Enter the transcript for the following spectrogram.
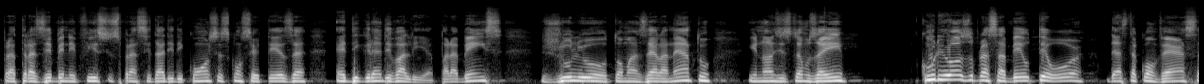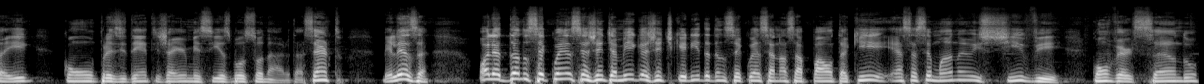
para trazer benefícios para a cidade de Conchas, com certeza é de grande valia. Parabéns, Júlio Tomazella Neto, e nós estamos aí curioso para saber o teor desta conversa aí com o presidente Jair Messias Bolsonaro, tá certo? Beleza? Olha, dando sequência, gente amiga, gente querida, dando sequência à nossa pauta aqui, essa semana eu estive conversando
